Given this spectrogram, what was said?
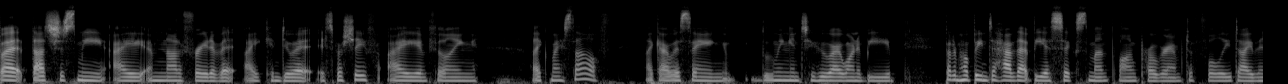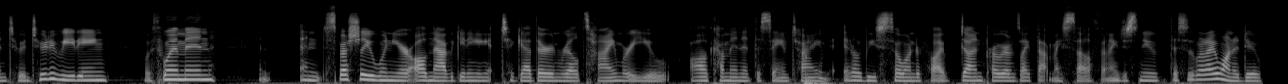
But that's just me. I am not afraid of it. I can do it, especially if I am feeling like myself. Like I was saying, blooming into who I want to be. But I'm hoping to have that be a six month long program to fully dive into intuitive eating with women and and especially when you're all navigating it together in real time where you all come in at the same time. It'll be so wonderful. I've done programs like that myself and I just knew this is what I want to do.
